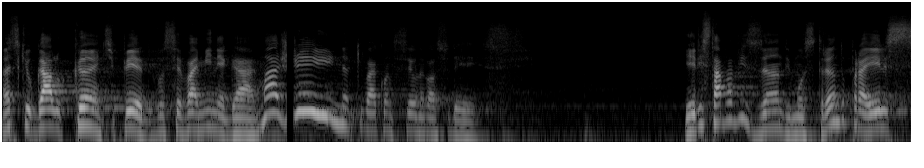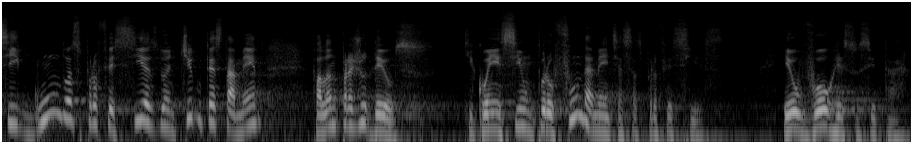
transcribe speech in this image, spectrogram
Antes que o galo cante, Pedro, você vai me negar. Imagina que vai acontecer um negócio desse. E ele estava avisando e mostrando para eles, segundo as profecias do Antigo Testamento, falando para judeus que conheciam profundamente essas profecias: Eu vou ressuscitar.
